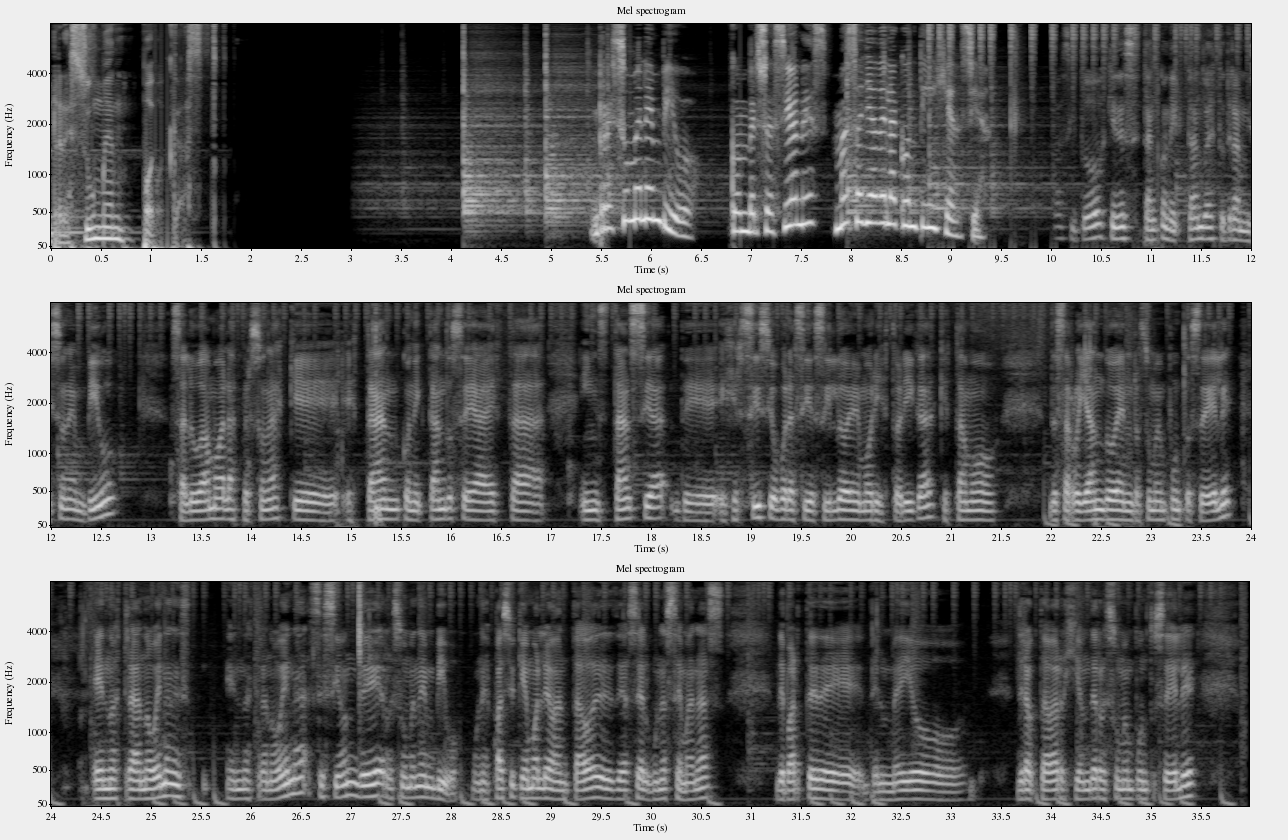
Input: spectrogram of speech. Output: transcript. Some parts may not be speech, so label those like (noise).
Resumen Podcast. Resumen en vivo. Conversaciones más allá de la contingencia. Y todos quienes se están conectando a esta transmisión en vivo, saludamos a las personas que están conectándose a esta instancia de ejercicio, por así decirlo, de memoria histórica que estamos desarrollando en resumen.cl en nuestra, novena, en nuestra novena sesión de resumen en vivo, un espacio que hemos levantado desde hace algunas semanas de parte del medio de la octava región de resumen.cl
